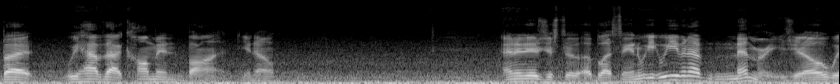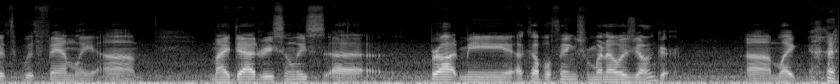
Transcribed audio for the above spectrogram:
But we have that common bond, you know. And it is just a, a blessing, and we, we even have memories, you know, with with family. Um, my dad recently uh, brought me a couple things from when I was younger, um, like.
